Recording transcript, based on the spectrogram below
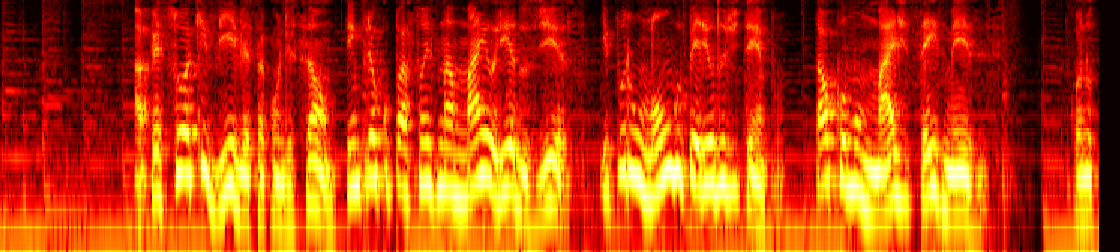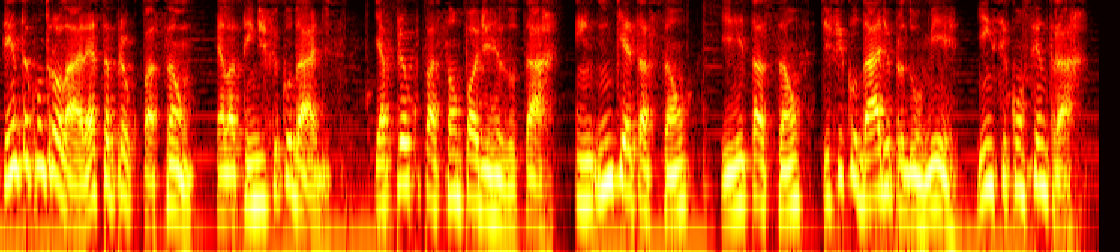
A pessoa que vive essa condição tem preocupações na maioria dos dias e por um longo período de tempo, tal como mais de seis meses. Quando tenta controlar essa preocupação, ela tem dificuldades, e a preocupação pode resultar em inquietação, irritação, dificuldade para dormir e em se concentrar.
